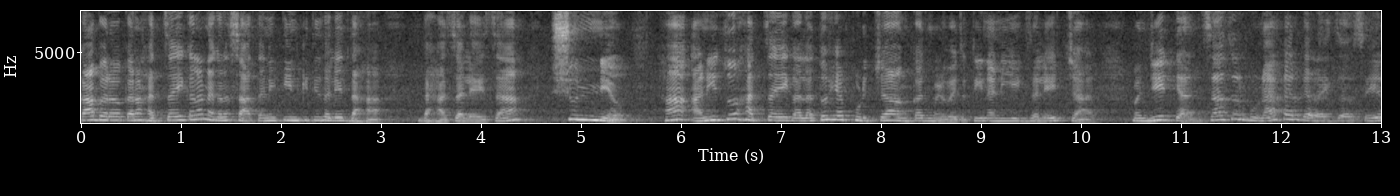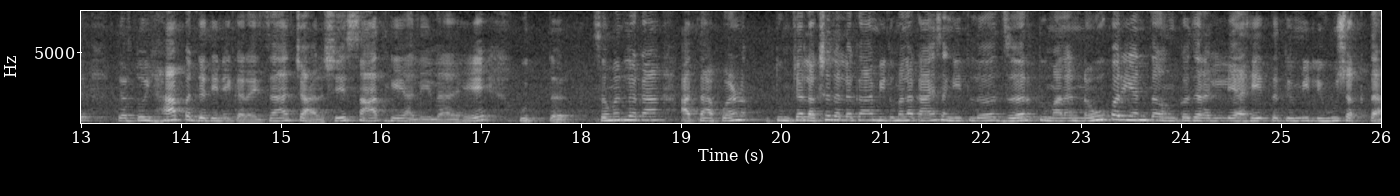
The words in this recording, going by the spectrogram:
का बरं? कारण हातचा एकाला ना कारण सात आणि तीन किती झाले? दहा. दहाचा लिहायचा शून्य. हां आणि जो हातचा एक आला तो ह्या पुढच्या अंकात मिळवायचा. तीन आणि एक झाले चार. म्हणजे त्यांचा जर गुणाकार करायचा असेल तर तो ह्या पद्धतीने करायचा. चारशे सात हे आलेलं आहे उत्तर. समजलं का? आता आपण तुमच्या लक्षात आलं का? मी तुम्हाला काय सांगितलं? जर तुम्हाला नऊपर्यंत अंक जर आलेले आहेत तर तुम्ही लिहू शकता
